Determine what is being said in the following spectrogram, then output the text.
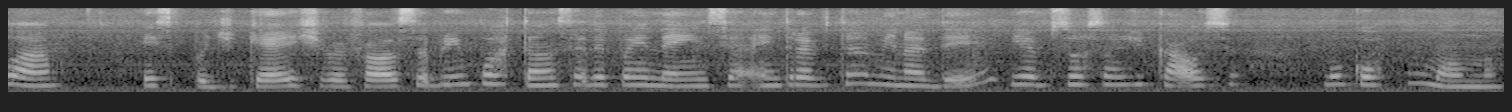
Olá! Esse podcast vai falar sobre a importância e a dependência entre a vitamina D e a absorção de cálcio no corpo humano.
